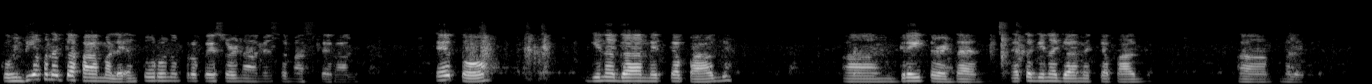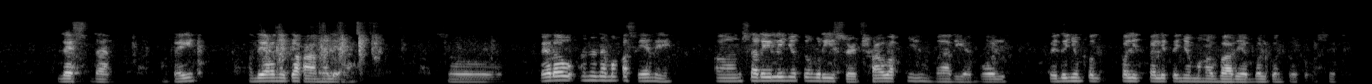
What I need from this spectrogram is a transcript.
Kung hindi ako nagkakamali, ang turo ng professor namin sa masteral, ito, ginagamit kapag um, greater than. Ito ginagamit kapag um, mali, mali. Less than. Okay? Hindi ako nagkakamali ah. So, pero ano naman kasi yan eh. Um, sarili nyo tong research, hawak nyo yung variable. Pwede nyo pagpalit-palitin yung mga variable kung tutuusin eh.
